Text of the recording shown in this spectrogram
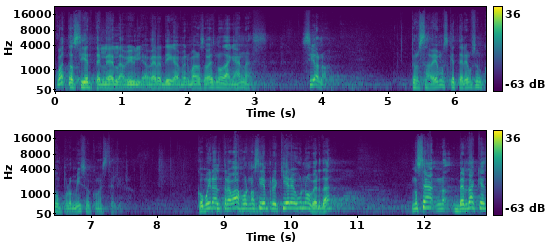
¿Cuánto sienten leer la Biblia? A ver, dígame, hermanos, a veces no da ganas. ¿Sí o no? Pero sabemos que tenemos un compromiso con este libro. Como ir al trabajo no siempre quiere uno, ¿verdad? No sea, ¿verdad que,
